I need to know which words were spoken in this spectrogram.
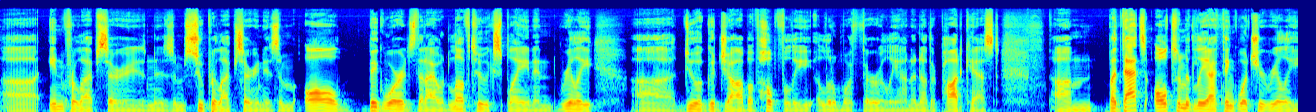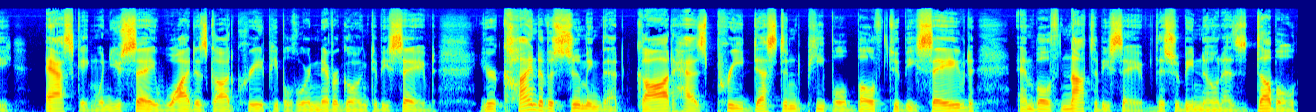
Uh, infralapsarianism, supralapsarianism, all big words that I would love to explain and really uh, do a good job of, hopefully, a little more thoroughly on another podcast. Um, but that's ultimately, I think, what you're really asking when you say, Why does God create people who are never going to be saved? You're kind of assuming that God has predestined people both to be saved and both not to be saved. This would be known as double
